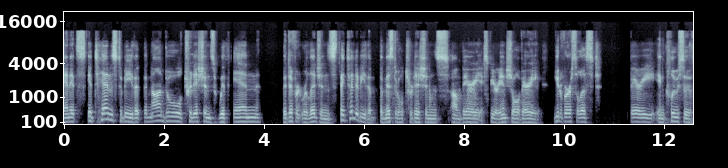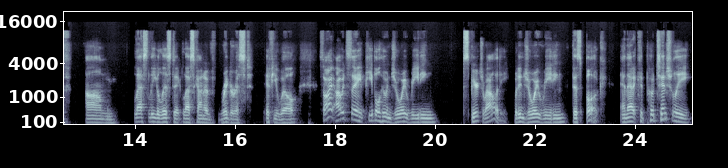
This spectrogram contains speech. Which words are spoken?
and it's it tends to be that the non-dual traditions within the different religions they tend to be the, the mystical traditions um, very experiential very universalist very inclusive um, less legalistic less kind of rigorous if you will so I, I would say people who enjoy reading spirituality would enjoy reading this book and that it could potentially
